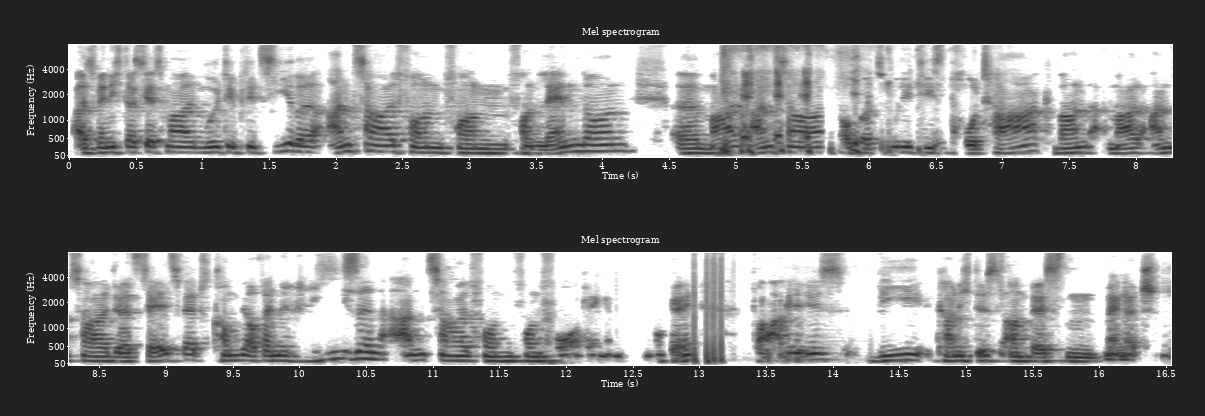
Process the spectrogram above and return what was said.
Also wenn ich das jetzt mal multipliziere, Anzahl von, von, von Ländern, äh, mal Anzahl Opportunities pro Tag, mal, mal Anzahl der Sales Reps, kommen wir auf eine riesen Anzahl von, von Vorgängen. Okay. Frage ist, wie kann ich das am besten managen?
